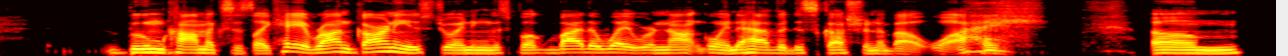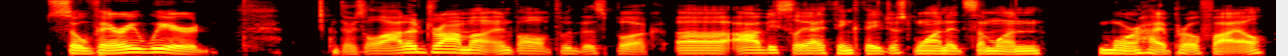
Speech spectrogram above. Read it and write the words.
Boom Comics is like, "Hey, Ron Garney is joining this book. By the way, we're not going to have a discussion about why." um so very weird there's a lot of drama involved with this book. Uh, obviously, I think they just wanted someone more high profile.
